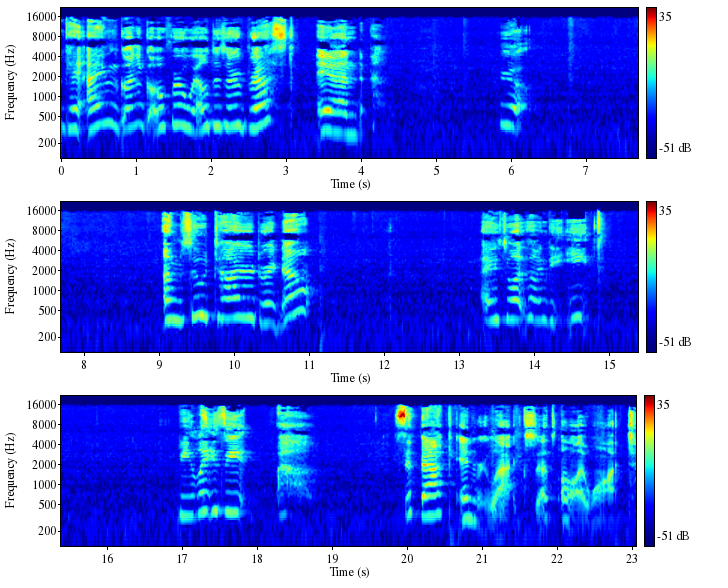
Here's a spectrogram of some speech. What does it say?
Okay, I'm gonna go for a well deserved rest and yeah. I'm so tired right now. I just want something to eat. Be lazy. Sit back and relax. That's all I want.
